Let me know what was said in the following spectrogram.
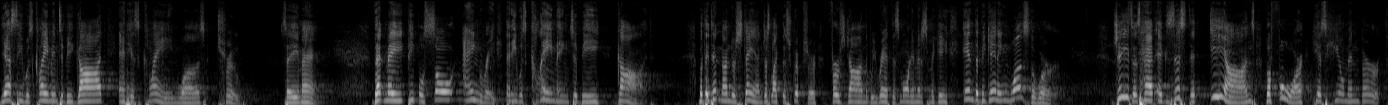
yes, he was claiming to be God, and his claim was true. Say amen. That made people so angry that he was claiming to be God. But they didn't understand, just like the scripture, First John that we read this morning, Minister McGee, in the beginning was the Word. Jesus had existed eons before his human birth.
